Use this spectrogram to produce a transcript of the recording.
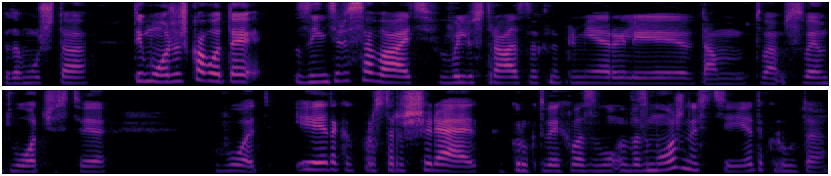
потому что ты можешь кого-то заинтересовать в иллюстрациях, например, или там в, твоем, в своем творчестве. Вот. И это как просто расширяет круг твоих возможностей, и это круто.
